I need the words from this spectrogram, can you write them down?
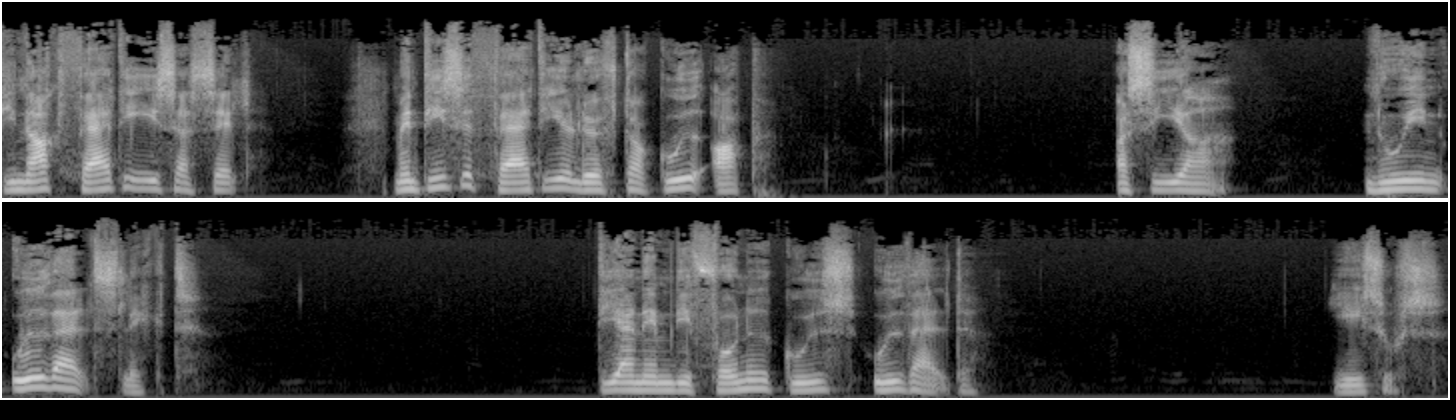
De er nok fattige i sig selv, men disse fattige løfter Gud op og siger, nu i en udvalgt slægt. De er nemlig fundet Guds udvalgte. Jesus.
